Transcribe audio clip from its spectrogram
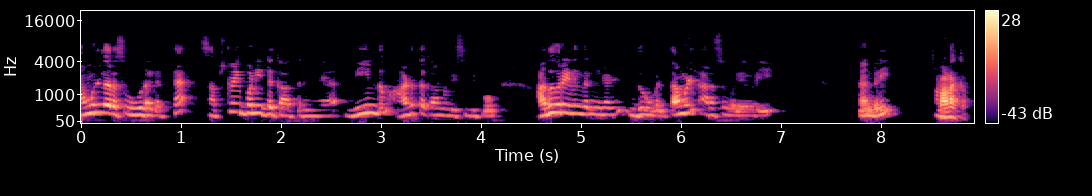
தமிழரசு ஊடகத்தை சப்ஸ்கிரைப் பண்ணிட்டு காத்துருங்க. மீண்டும் அடுத்த காணொலி சந்திப்போம். அதுவரை இணைந்திருங்கள். இது உங்கள் தமிழ் அரசு வலையொலி. நன்றி. வணக்கம்.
